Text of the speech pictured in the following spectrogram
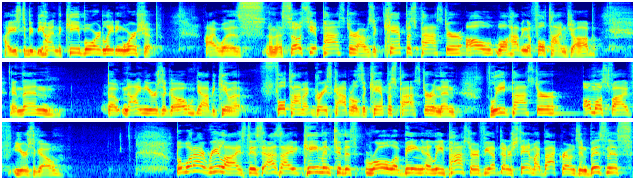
I used to be behind the keyboard leading worship. I was an associate pastor. I was a campus pastor, all while having a full-time job. And then about nine years ago, yeah, I became a full time at Grace Capital as a campus pastor and then lead pastor almost five years ago. But what I realized is as I came into this role of being a lead pastor, if you have to understand, my background's in business.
